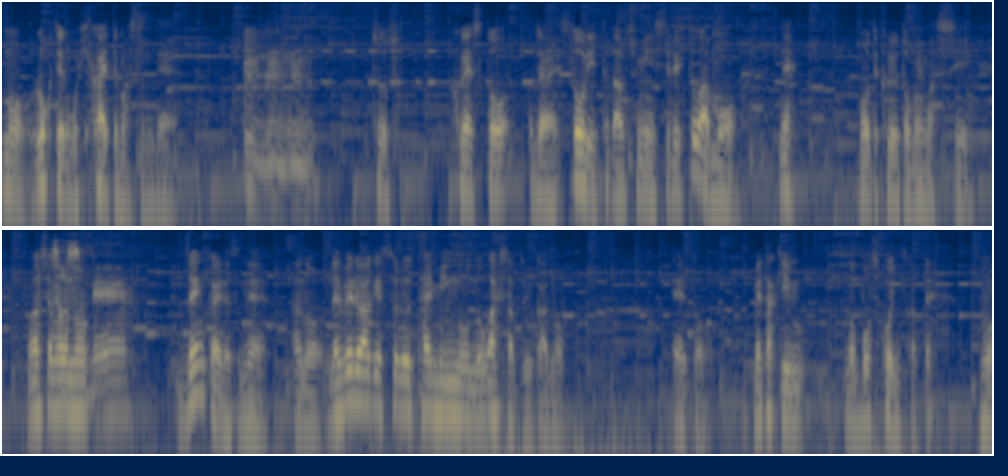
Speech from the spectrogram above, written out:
もう6.5控えてますんで、うんうんうんちょっとクエストじゃない、ストーリー楽しみにしてる人はもうね、戻ってくると思いますし、私もあの、ね前回ですね、あの、レベル上げするタイミングを逃したというか、あの、えっ、と、メタキンのボスコイン使っての、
